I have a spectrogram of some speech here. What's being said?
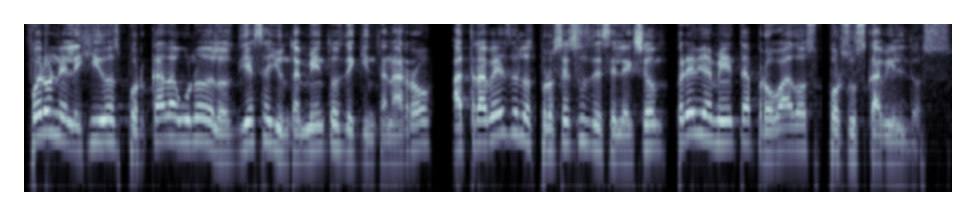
fueron elegidos por cada uno de los 10 ayuntamientos de Quintana Roo a través de los procesos de selección previamente aprobados por sus cabildos.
